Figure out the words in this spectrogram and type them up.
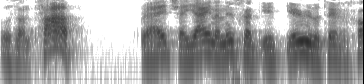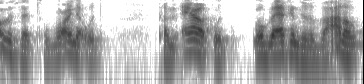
was on top, right? Shayayin anischat yeri l'teicha that the wine that would come out would go back into the bottle.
